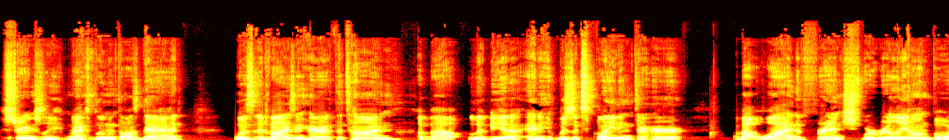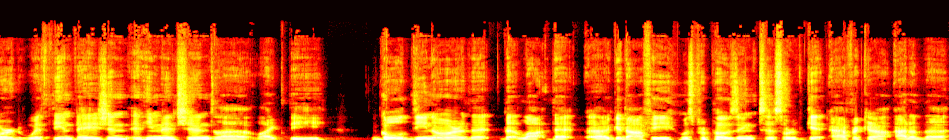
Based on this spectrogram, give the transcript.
strangely max blumenthal's dad was advising her at the time about libya and he was explaining to her about why the French were really on board with the invasion, and he mentioned uh, like the gold dinar that that lot that uh, Gaddafi was proposing to sort of get Africa out of the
